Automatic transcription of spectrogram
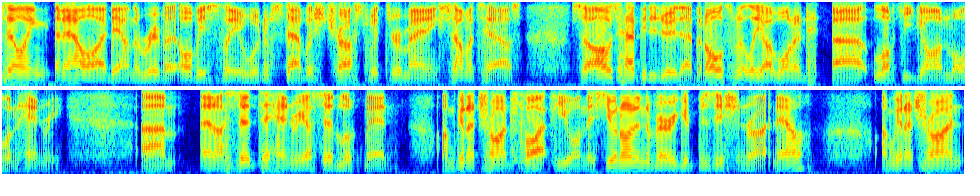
selling an ally down the river, obviously would establish trust with the remaining Samataus. So I was happy to do that, but ultimately I wanted uh, Lockie gone more than Henry. Um, and I said to Henry, I said, look, man, I'm going to try and fight for you on this. You're not in a very good position right now. I'm going to try and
